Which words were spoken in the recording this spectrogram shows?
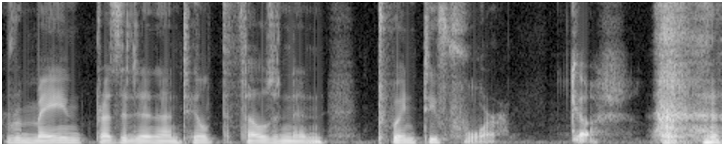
remain president until 2024. Gosh.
